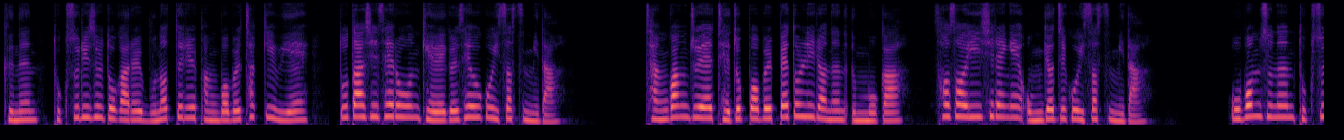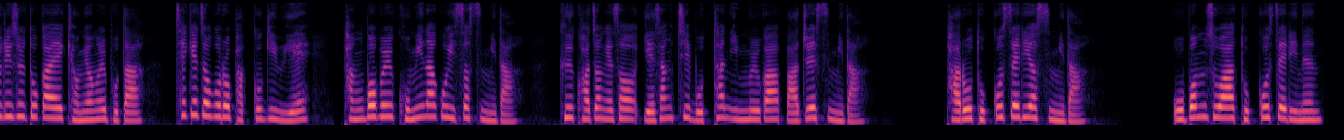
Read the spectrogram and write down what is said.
그는 독수리 술 도가를 무너뜨릴 방법을 찾기 위해 또다시 새로운 계획을 세우고 있었습니다. 장광주의 제조법을 빼돌리려는 음모가 서서히 실행에 옮겨지고 있었습니다. 오범수는 독수리 술도가의 경영을 보다 체계적으로 바꾸기 위해 방법을 고민하고 있었습니다. 그 과정에서 예상치 못한 인물과 마주했습니다. 바로 독고셀이었습니다. 오범수와 독고셀이는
